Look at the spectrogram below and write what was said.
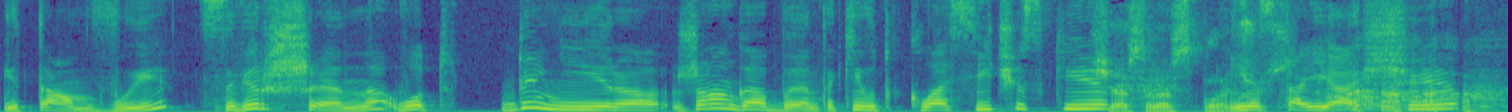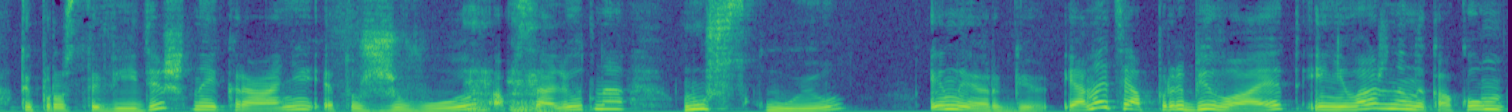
и там вы совершенно, вот Де Ниро, Жан Габен, такие вот классические, Сейчас расплачусь. настоящие. Ты просто видишь на экране эту живую, абсолютно мужскую энергию. И она тебя пробивает, и неважно на каком,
